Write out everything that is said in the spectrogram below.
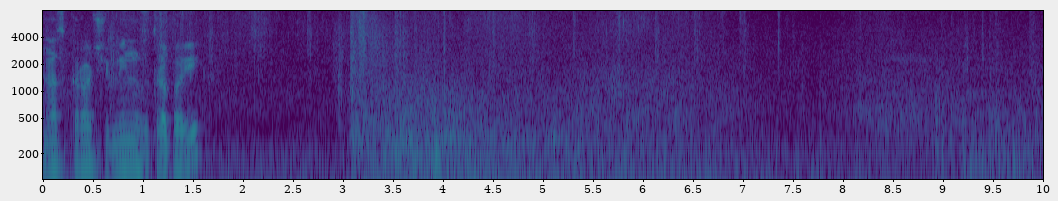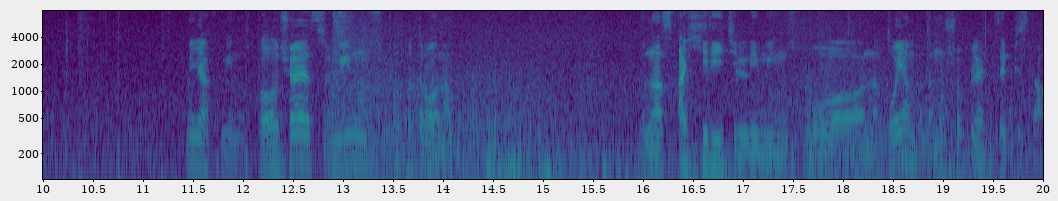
У нас, короче, мінус дробовик. Ну як минус, получается минус по патронам. У нас охерительный минус по набоям, потому что, блядь, це пизда.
